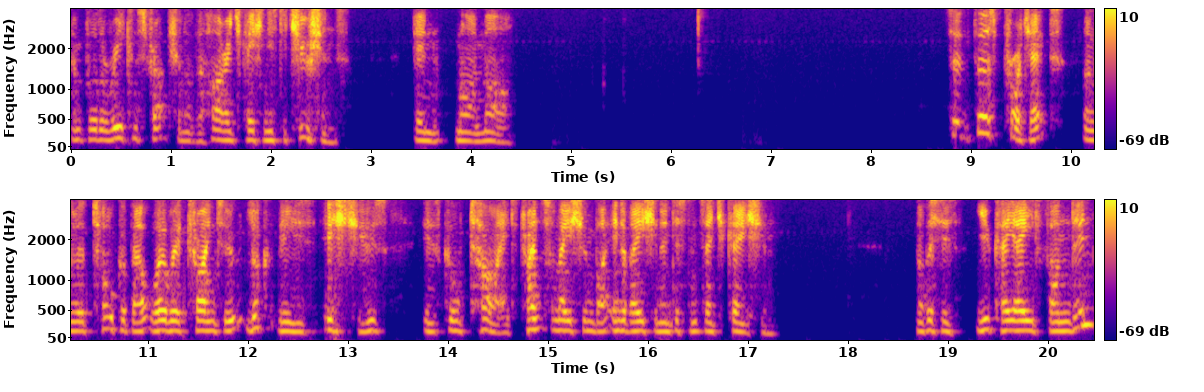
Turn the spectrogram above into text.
and for the reconstruction of the higher education institutions in Myanmar. So the first project I'm going to talk about where we're trying to look at these issues is called TIDE, Transformation by Innovation in Distance Education. Now this is UK aid funding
